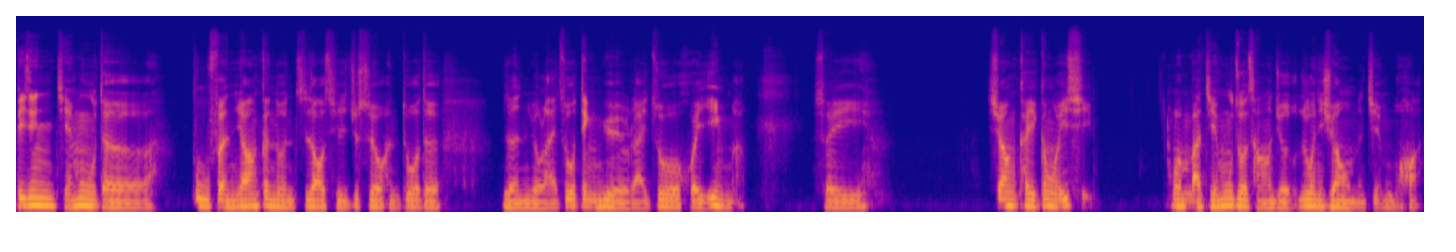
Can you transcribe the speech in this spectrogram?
毕竟节目的部分要让更多人知道，其实就是有很多的人有来做订阅，有来做回应嘛。所以希望可以跟我一起，我们把节目做长长久。如果你喜欢我们节目的话。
